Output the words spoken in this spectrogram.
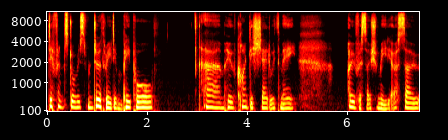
different stories from two or three different people um, who've kindly shared with me over social media. So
